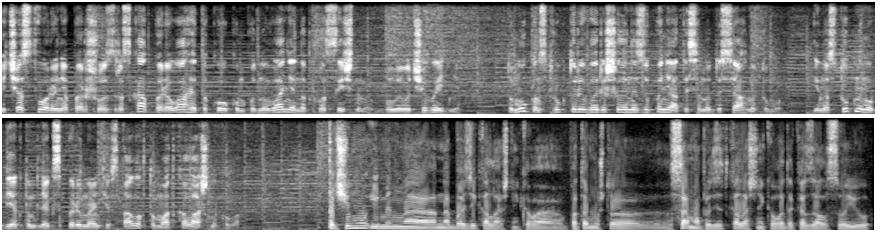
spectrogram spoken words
Під час створення першого зразка переваги такого компонування над класичними були очевидні. Тому конструктори вирішили не зупинятися на досягнутому, і наступним об'єктом для експериментів став автомат Калашникова. Почему именно на базе Калашникова? Потому что сам аппарат Калашникова доказал свою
